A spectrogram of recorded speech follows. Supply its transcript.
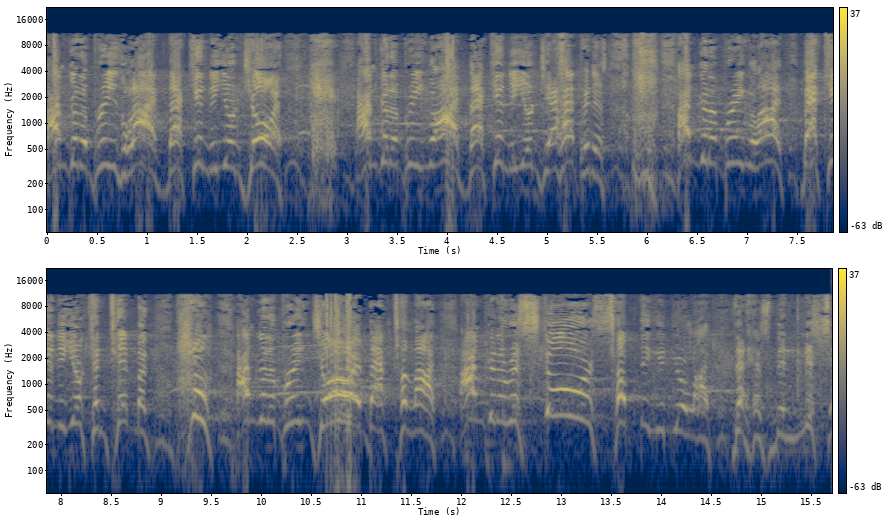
I'm going to breathe life back into your joy. I'm going to breathe life back into your happiness. I'm going to bring life back into your contentment. I'm going to bring joy back to life. I'm going to restore something in your life that has been missing.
